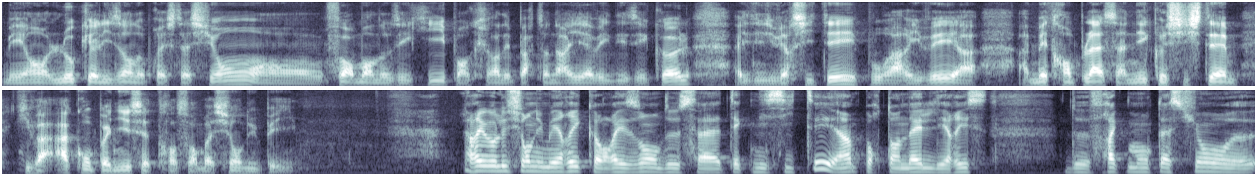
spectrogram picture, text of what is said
mais en localisant nos prestations, en formant nos équipes, en créant des partenariats avec des écoles, avec des universités, pour arriver à, mettre en place un écosystème qui va accompagner cette transformation du pays. La révolution numérique, en raison de sa technicité, hein, porte en elle les risques de fragmentation euh,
